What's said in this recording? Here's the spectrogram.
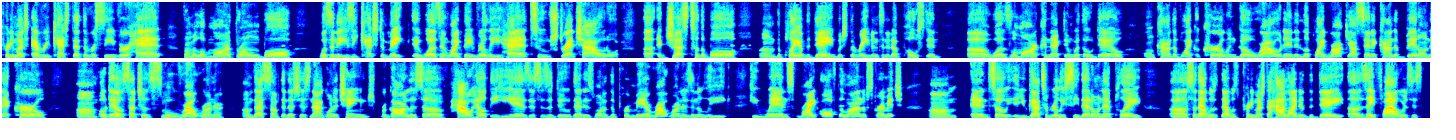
pretty much every catch that the receiver had from a Lamar thrown ball was an easy catch to make. It wasn't like they really had to stretch out or uh, adjust to the ball. Um, the play of the day, which the Ravens ended up posting, uh, was Lamar connecting with Odell on kind of like a curl and go route, and it looked like Rock Ya-Sin it kind of bit on that curl. Um, Odell's such a smooth route runner. Um, that's something that's just not going to change regardless of how healthy he is. This is a dude that is one of the premier route runners in the league. He wins right off the line of scrimmage. Um, and so you got to really see that on that play. Uh, so that was that was pretty much the highlight of the day. Uh, Zay Flowers is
